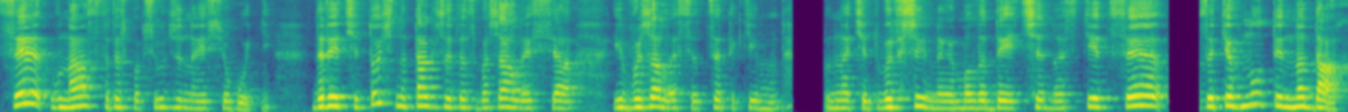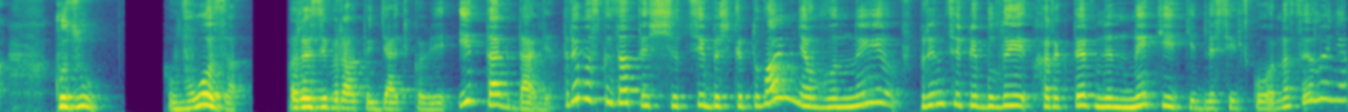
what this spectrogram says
Це у нас розповсюджено і сьогодні. До речі, точно так же розважалися і вважалося це таким значить, вершиною молодечності, це затягнути на дах козу, воза, розібрати дядькові і так далі. Треба сказати, що ці бешкетування, вони, в принципі, були характерні не тільки для сільського населення,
